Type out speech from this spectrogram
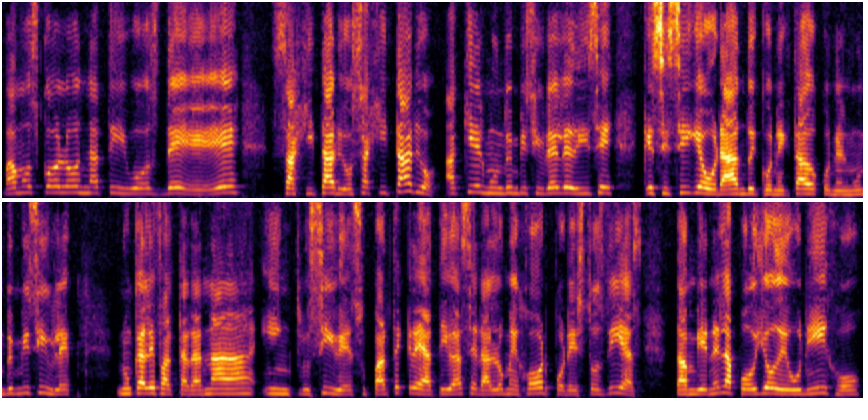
Vamos con los nativos de Sagitario. Sagitario, aquí el mundo invisible le dice que si sigue orando y conectado con el mundo invisible, nunca le faltará nada, inclusive su parte creativa será lo mejor por estos días. También el apoyo de un hijo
